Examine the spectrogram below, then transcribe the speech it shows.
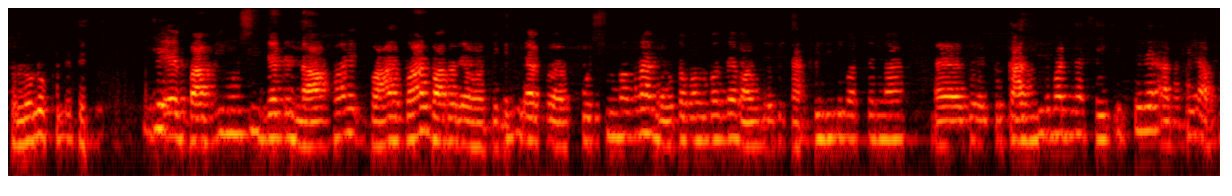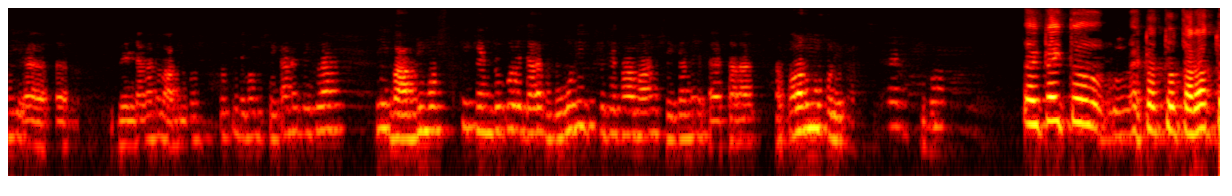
চলুন ওখানে দেখি। যে বাবরি মসজিদ যাতে না হয়, বারবার বাধা দেওয়া হচ্ছে। কিন্তু পশ্চিমবাংলার মমতা বন্দ্যোপাধ্যায় মানুষদেরকে চাকরি দিতে পারছেন না কাজ দিতে পারছেন না, সেই ক্ষেত্রে আজকে আপনি বেলডাঙ্গাতে বাবরি মসজিদ করছেন এবং সেখানে দেখলাম এই বাবরি মসজিদকে কেন্দ্র করে যারা গরিব খেটে খাওয়া মানুষ, সেখানে তারা কর্ম করে এটাই তো একটা তো, তারা তো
